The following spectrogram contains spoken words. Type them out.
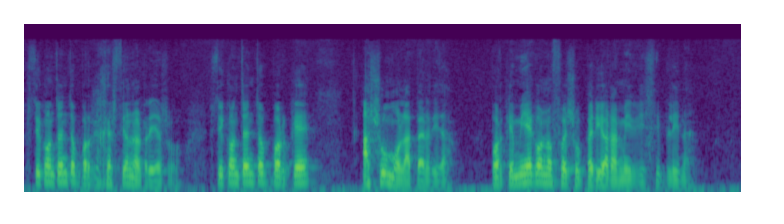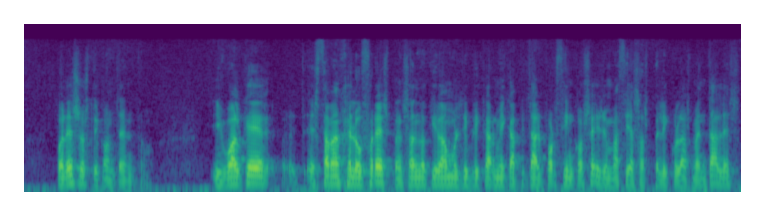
Estoy contento porque gestiono el riesgo. Estoy contento porque asumo la pérdida, porque mi ego no fue superior a mi disciplina. Por eso estoy contento. Igual que estaba en HelloFresh pensando que iba a multiplicar mi capital por 5 o 6, yo me hacía esas películas mentales,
